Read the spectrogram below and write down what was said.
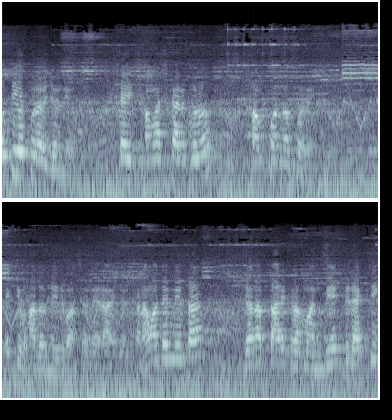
অতি প্রয়োজনীয়, সেই সংস্কারগুলো সম্পন্ন করে একটি ভালো নির্বাচনের আয়োজন করা। আমাদের নেতা জনাব তারেক রহমান, বিএনপির অ্যাক্টিং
